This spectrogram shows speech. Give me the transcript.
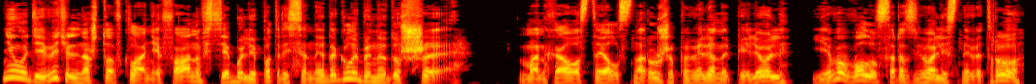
Неудивительно, что в клане Фан все были потрясены до глубины души. Манхао стоял снаружи павильона пилюль, его волосы развивались на ветру,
